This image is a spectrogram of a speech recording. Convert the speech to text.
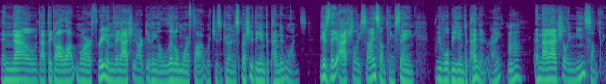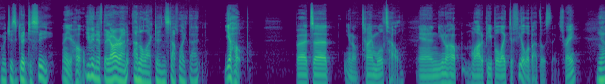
And now that they got a lot more freedom, they actually are giving a little more thought, which is good, especially the independent ones, because they actually sign something saying we will be independent, right? Mm-hmm. And that actually means something, which is good to see. Well, you hope. Even if they are un- unelected and stuff like that. You hope. But, uh, you know, time will tell. And you know how a lot of people like to feel about those things, right? Yeah.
